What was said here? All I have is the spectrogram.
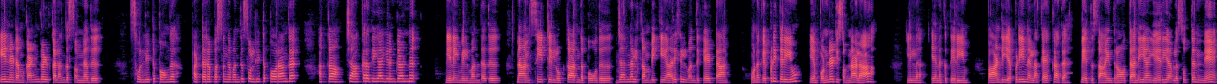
என்னிடம் கண்கள் கலங்க சொன்னது. சொல்லிட்டு போங்க. பட்டற பசங்க வந்து சொல்லிட்டு போறாங்க. அக்கா ஜாக்கிரதையா இருங்கன்னு. நினைவில் வந்தது. நான் சீட்டில் உட்கார்ந்த போது ஜன்னல் கம்பிக்கு அருகில் வந்து கேட்டான். உனக்கு எப்படி தெரியும்? என் பொண்டாட்டி சொன்னாளா? இல்ல எனக்கு தெரியும். பாண்டி எப்படின்னு எல்லாம் கேட்காத. நேத்து சாயந்தரம் தனியா ஏரியாவில் சுத்தன்னே.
